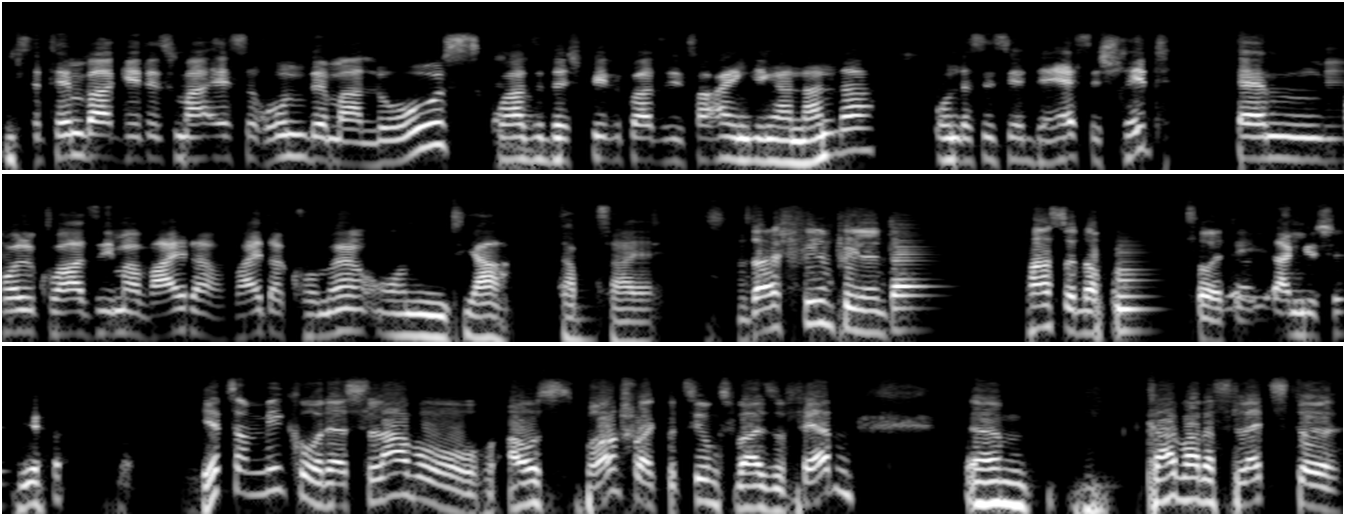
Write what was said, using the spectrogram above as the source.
im September geht es mal erste Runde mal los. Genau. Quasi das Spiel quasi die Verein gegeneinander. Und das ist ja der erste Schritt. Ähm, wir wollen quasi immer weiter, weiterkommen. Und ja, da Zeit. Sage ich vielen, vielen Dank. Hast du noch heute hier. Dankeschön. Ja. Jetzt am Mikro der Slavo aus Braunschweig beziehungsweise Pferden. Ähm, Gerade war das letzte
